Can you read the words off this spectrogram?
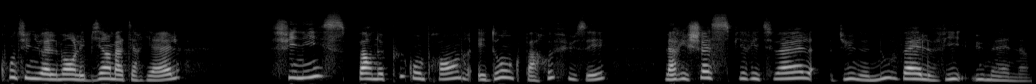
continuellement les biens matériels finissent par ne plus comprendre et donc par refuser la richesse spirituelle d'une nouvelle vie humaine.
